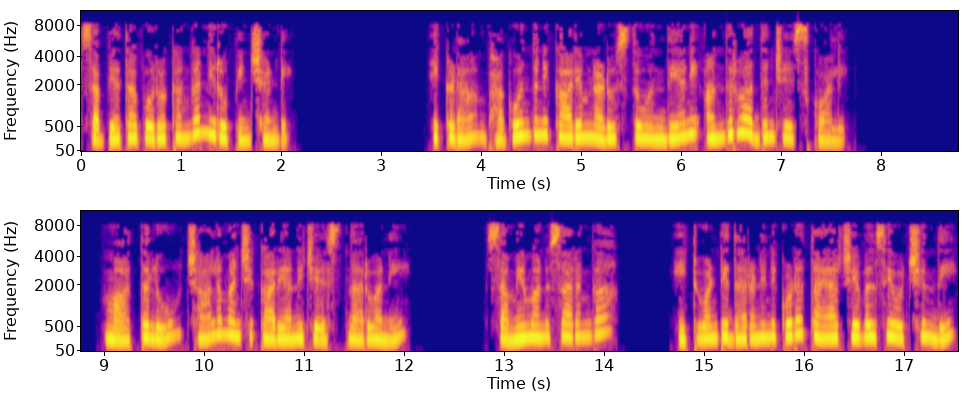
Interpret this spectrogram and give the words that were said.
సభ్యతాపూర్వకంగా నిరూపించండి. ఇక్కడ భగవంతుని కార్యం నడుస్తూ ఉంది అని అందరూ అర్థం చేసుకోవాలి. మాతలు చాలా మంచి కార్యాన్ని చేస్తున్నారు అని సమయం అనుసారంగా ఇటువంటి ధరణిని కూడా తయారు చేయవలసి వచ్చింది.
